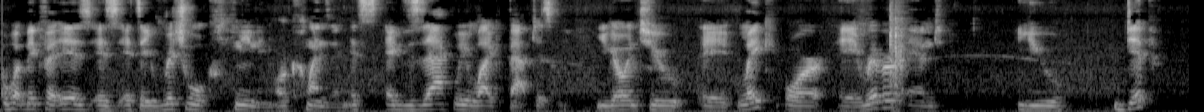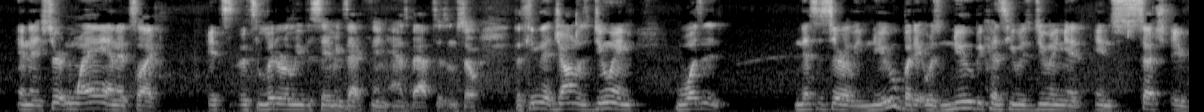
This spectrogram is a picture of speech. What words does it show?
what mikvah is, is it's a ritual cleaning or cleansing. It's exactly like baptism. You go into a lake or a river and you dip in a certain way, and it's like it's it's literally the same exact thing as baptism. So the thing that John was doing wasn't necessarily new, but it was new because he was doing it in such a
